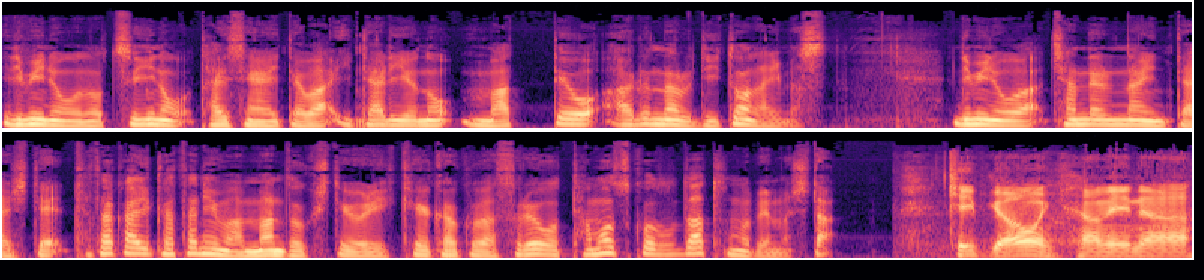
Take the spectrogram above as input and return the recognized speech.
ディミノーの次の対戦相手はイタリアのマッテオ・アルナルディとなります。リミノはチャンネル9に対して戦い方には満足しており計画はそれを保つことだと述べました Keep going. I mean, uh,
